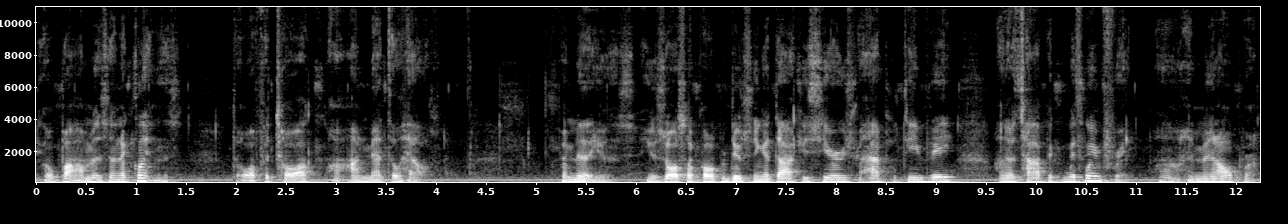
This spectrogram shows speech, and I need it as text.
The Obamas and the Clintons, to offer talk on mental health. For millions. He is also co producing a docu series for Apple TV on the topic with Winfrey. Oh, him and Oprah.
